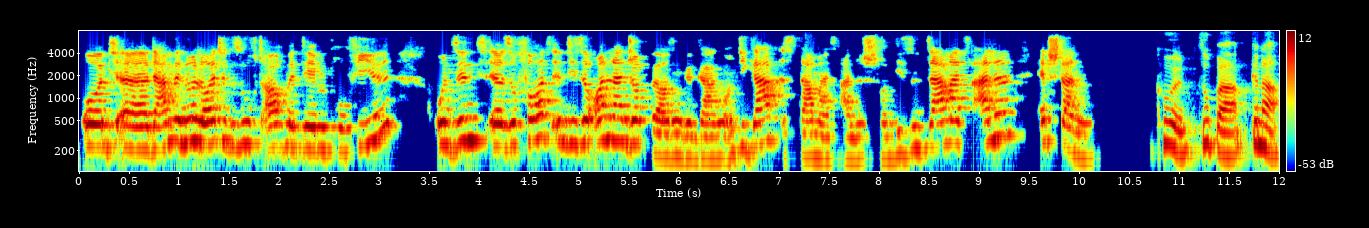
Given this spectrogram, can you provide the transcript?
Und äh, da haben wir nur Leute gesucht, auch mit dem Profil und sind äh, sofort in diese Online-Jobbörsen gegangen. Und die gab es damals alle schon. Die sind damals alle entstanden. Cool, super, genau.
